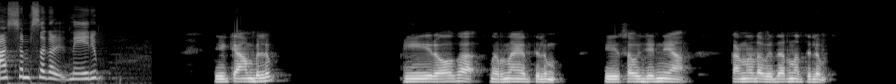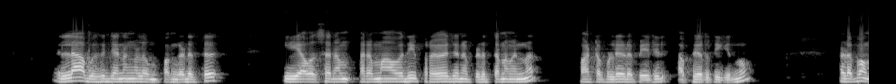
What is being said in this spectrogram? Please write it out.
ആശംസകൾ നേരും. ഈ ക്യാമ്പിലും ഈ രോഗ നിർണയത്തിലും ഈ സൗജന്യ കണ്ണട വിതരണത്തിലും എല്ലാ ബഹുജനങ്ങളും പങ്കെടുത്ത് ഈ അവസരം പരമാവധി പ്രയോജനപ്പെടുത്തണമെന്ന് പാട്ടപ്പള്ളിയുടെ പേരിൽ അഭ്യർത്ഥിക്കുന്നു. അടപ്പം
